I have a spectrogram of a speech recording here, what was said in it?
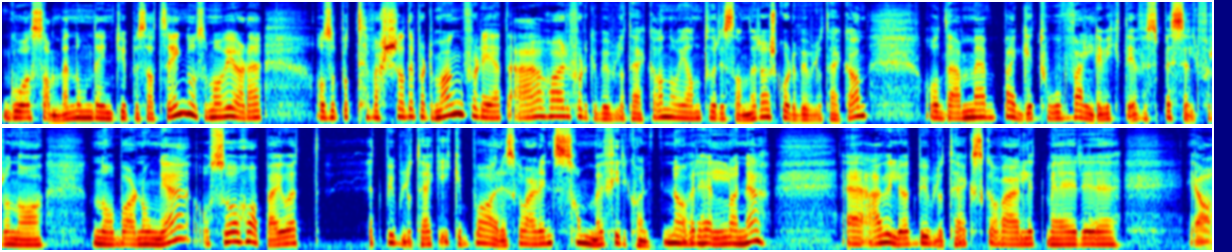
gå sammen om den type satsing. Og så må vi gjøre det også på tvers av departement, fordi at jeg har folkebibliotekene og Jan Tore Sanner har skolebibliotekene. Og de er begge to veldig viktige, spesielt for å nå, nå barn og unge. Og så håper jeg jo at et bibliotek ikke bare skal være den samme firkanten over hele landet. Eh, jeg vil jo at bibliotek skal være litt mer ja,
